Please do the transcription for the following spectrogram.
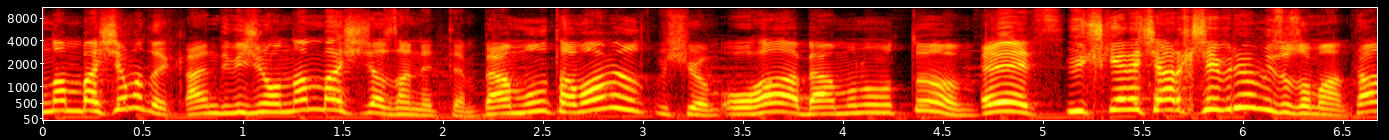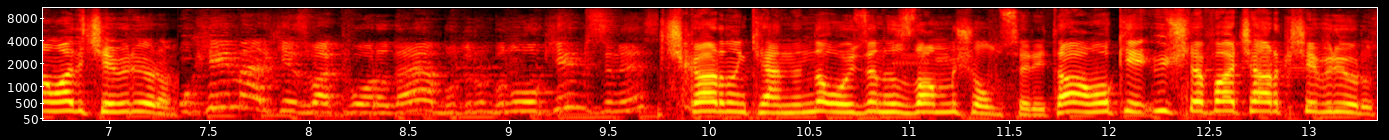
10'dan başlamadık. Ben Division 10'dan başlayacağız zannettim. Ben bunu tamamen unutmuşum. Oha ben bunu unuttum. Evet 3 kere çarkı çeviriyor muyuz o zaman? Tamam hadi çeviriyorum. Okey mi herkes bak bu arada ya? Bu durum bunu okey misiniz? Çıkardın kendinde o yüzden hızlanmış oldu seri. Tamam okey 3 defa çarkı çeviriyoruz.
